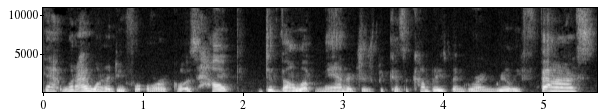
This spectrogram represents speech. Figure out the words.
that what I want to do for Oracle is help develop managers because the company's been growing really fast.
